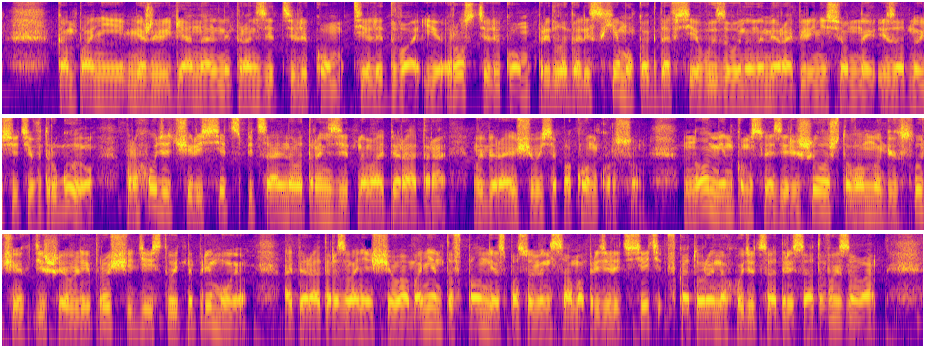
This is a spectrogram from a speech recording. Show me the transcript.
Компании Межрегиональный транзит Телеком, Теле2 и Ростелеком предлагали схему, когда все вызовы на номера, перенесенные из одной сети в другую, проходят через сеть специального транзитного оператора, выбирающегося по конкурсу. Но Минкомсвязь связи решила, что во многих случаях дешевле и проще действовать напрямую. Оператор звонящего абонента вполне способен сам определить сеть, в которой находится адресат вызова.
